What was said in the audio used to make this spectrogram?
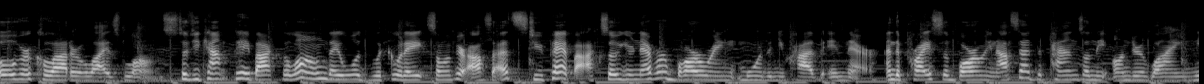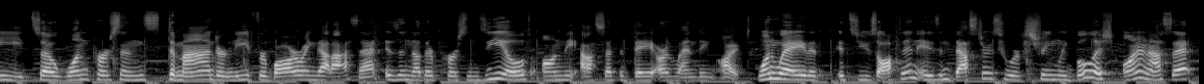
over collateralized loans. So if you can't pay back the loan, they will liquidate some of your assets to pay it back. So you're never borrowing more than you have in there. And the price of borrowing an asset depends on the underlying need. So one person's demand or need for borrowing that asset is another person's yield on the asset that they are lending out. One way that it's used often is investors who are extremely bullish on an asset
